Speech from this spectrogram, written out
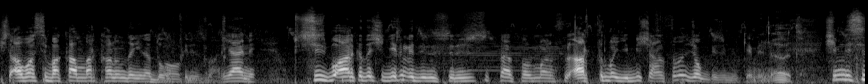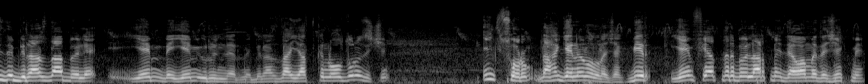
İşte Abasi Bakan var. Kanında yine Doğu Filiz var. Yani siz bu arkadaşı girmediğiniz sürece süt performansını arttırma gibi bir şansınız yok bizim ülkemizde. Evet. Şimdi siz de biraz daha böyle yem ve yem ürünlerine biraz daha yatkın olduğunuz için ilk sorum daha genel olacak. Bir, yem fiyatları böyle artmaya devam edecek mi?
